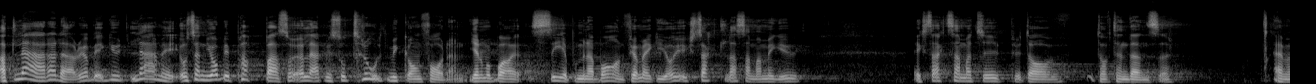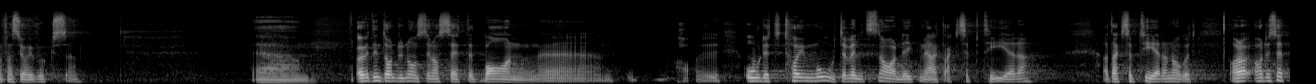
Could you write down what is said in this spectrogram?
Att lära där, och jag ber Gud, lär mig. Och sen jag blev pappa så har jag lärt mig så otroligt mycket om Fadern genom att bara se på mina barn. För jag märker, jag är exakt samma med Gud. Exakt samma typ av utav tendenser, även fast jag är vuxen. Ehm, jag vet inte om du någonsin har sett ett barn, eh, ordet ta emot är väldigt snarlikt med att acceptera. Att acceptera något. Har, har du sett,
